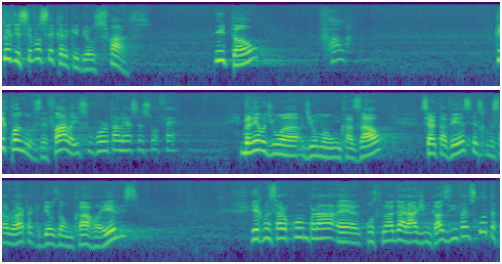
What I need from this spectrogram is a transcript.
Então ele diz: se você crê que Deus faz, então fala. Porque quando você fala, isso fortalece a sua fé. Me lembro de, uma, de uma, um casal, certa vez, eles começaram a orar para que Deus dê um carro a eles. E eles começaram a comprar, é, construir uma garagem em casa. E falaram, escuta,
